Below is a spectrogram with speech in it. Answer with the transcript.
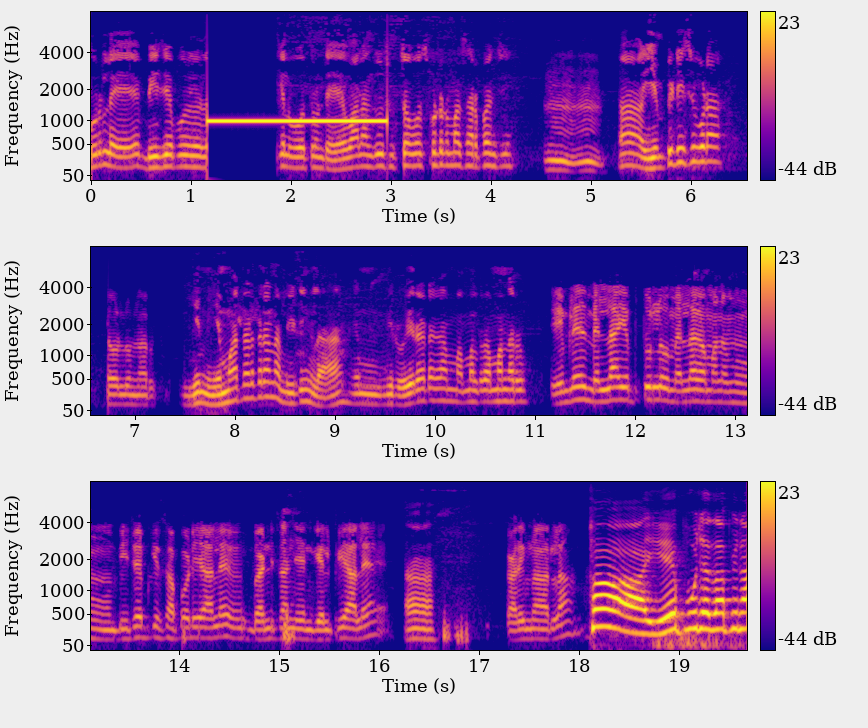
ఊర్లో బీజేపీ పోతుంటే వాళ్ళని చూసి ఉచ్చబోసుకుంటారు మా సర్పంచ్. ఎంపీటీసీ కూడా. ఉన్నారు ఏం ఏం మాట్లాడతారన్న మీటింగ్ లా మీరు వేరేటగా మమ్మల్ని రమ్మన్నారు. ఏం లేదు మెల్లగా చెప్తుళ్ళు మెల్లగా మనము బీజేపీకి సపోర్ట్ చేయాలి బండి సంజయ్ని గెలిపియాలి. ఏ పూజ తప్పినా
